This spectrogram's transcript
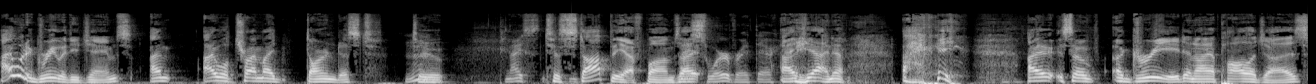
I would agree with you, James. I'm. I will try my darndest hmm. to Nice, to stop the f bombs. nice I, swerve right there. I yeah, I know. I, I so agreed, and I apologize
